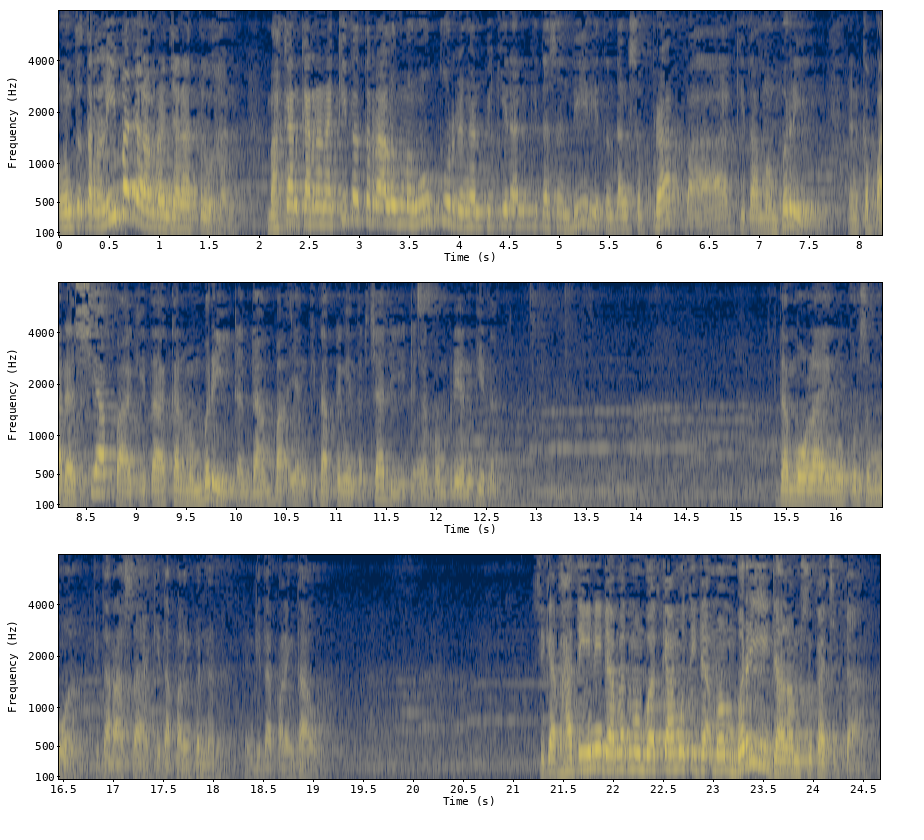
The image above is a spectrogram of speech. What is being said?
untuk terlibat dalam rencana Tuhan. Bahkan karena kita terlalu mengukur dengan pikiran kita sendiri tentang seberapa kita memberi dan kepada siapa kita akan memberi dan dampak yang kita ingin terjadi dengan pemberian kita. Kita mulai mengukur semua, kita rasa kita paling benar dan kita paling tahu. Sikap hati ini dapat membuat kamu tidak memberi dalam sukacita.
